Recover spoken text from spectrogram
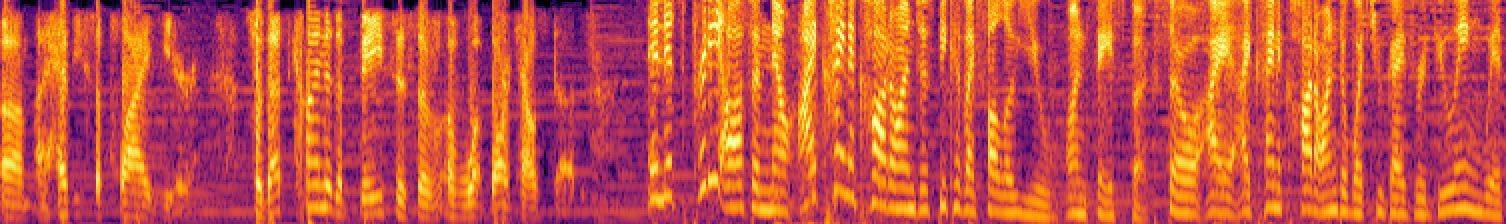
um, a heavy supply here. So that's kind of the basis of, of what Barkhouse does. And it's pretty awesome. Now, I kind of caught on just because I follow you on Facebook. So I, I kind of caught on to what you guys were doing with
